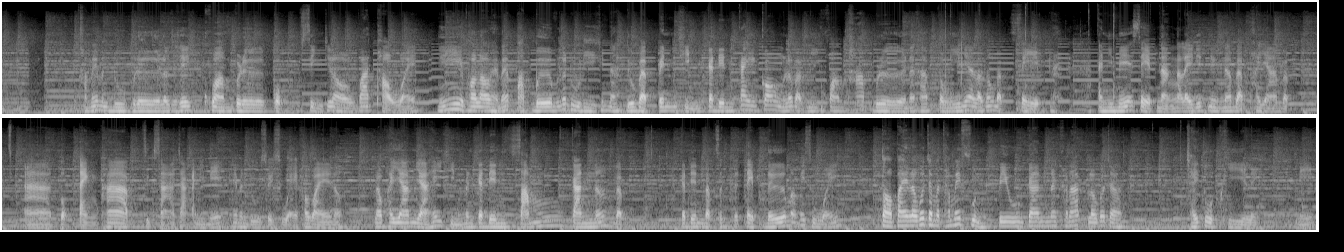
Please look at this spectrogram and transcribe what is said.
ทำให้มันดูเบลอ เราจะใช้ความเบลอกบสิ่งที่เราวาดเผาไว้ นี่พอเราเห็นไหมปรับเบลอมันก็ดูดีขึ้นนะ ดูแบบเป็นหินกระเด็นใกล้กล้อง แล้วแบบมีความภาพเบลอนะครับ ตรงนี้เนี่ยเราต้องแบบเสพอนิเมะเสพหนังอะไรนิดนึงนะแบบพยายามแบบตกแต่งภาพศึกษาจากอนิเมะให้มันดูสวยๆเข้าไว้เนาะเราพยายามอย่าให้หินมันกระเด็นซ้ำกันเนาะแบบกระเด็นแบบสเต็ปเดิมอะไม่สวย ต่อไปเราก็จะมาทำให้ฝุ่นปิวกันนะครับ เราก็จะใช้ตัว P เลยนี่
